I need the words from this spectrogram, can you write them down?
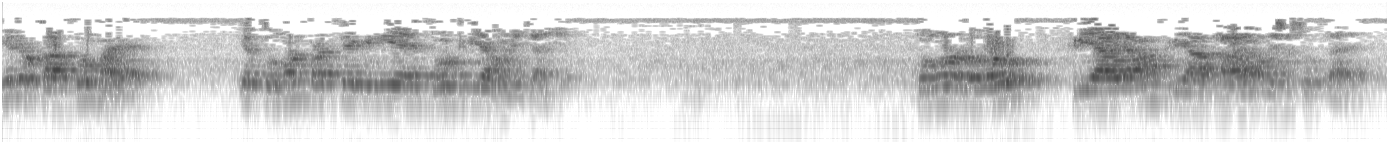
ये जो कर्तुम है, ये तुमन प्रत्यय के लिए दो क्रिया होनी चाहिए। तुमन लोग क्रियायाम क्रियाधायाम ऐसे सूत्र है।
